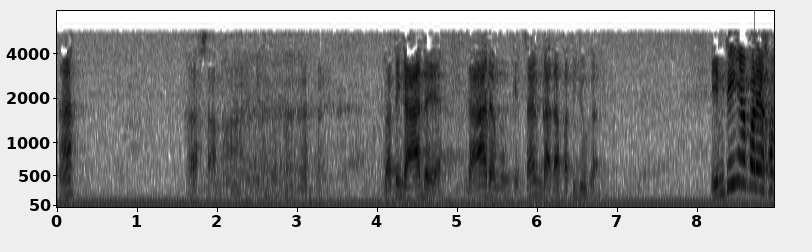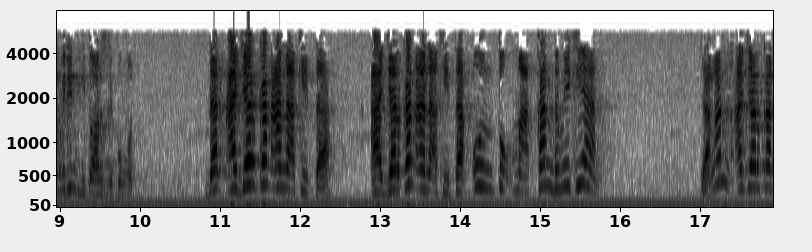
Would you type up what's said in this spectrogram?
Hah? Ah sama gitu. Berarti nggak ada ya? Nggak ada mungkin. Saya nggak dapati juga. Intinya para khafidin itu harus dipungut. Dan ajarkan anak kita, ajarkan anak kita untuk makan demikian. Jangan ajarkan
